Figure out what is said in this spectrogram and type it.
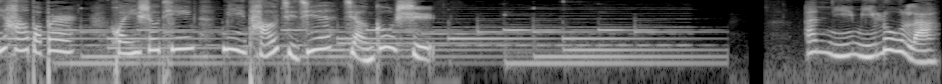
你好，宝贝儿，欢迎收听蜜桃姐姐讲故事。安妮迷路了。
